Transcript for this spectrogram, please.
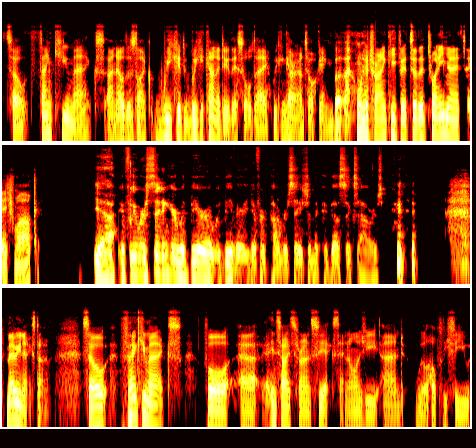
So thank you, Max. I know there's like we could we could kind of do this all day. We can carry on talking, but we'll try and keep it to the 20 minutes ish mark. Yeah, if we were sitting here with beer, it would be a very different conversation that could go six hours. Maybe next time. So thank you, Max for uh, insights around CX technology, and we'll hopefully see you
